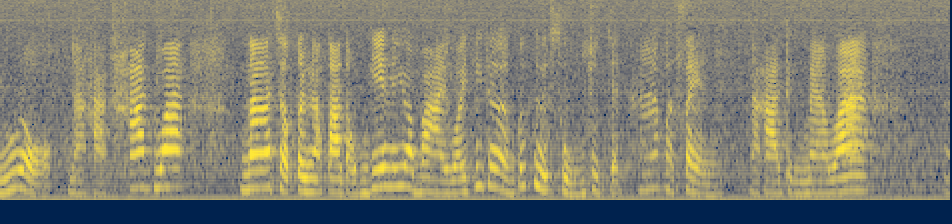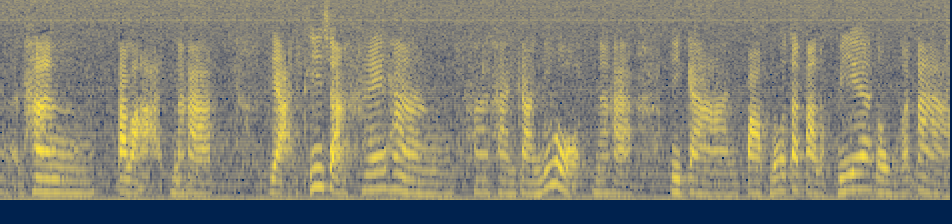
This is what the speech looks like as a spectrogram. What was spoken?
ยุโรปนะคะคาดว่าน่าจะตึงอัตราดอกเบี้ยนโยบายไว้ที่เดิมก็คือ 0.75%นะคะถึงแม้ว่าทางตลาดนะคะอยากที่จะให้ทางธนาคารกลางยุโรปนะคะ มีการปรับลดอัตราดอกเบี้ยลงก็ตาม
